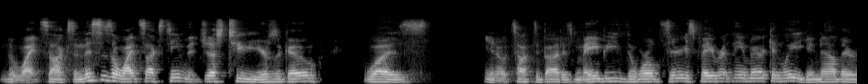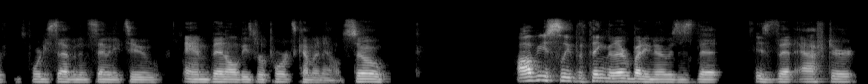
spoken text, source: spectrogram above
the White Sox. And this is a White Sox team that just two years ago was, you know, talked about as maybe the World Series favorite in the American League. And now they're 47 and 72. And then all these reports coming out. So obviously the thing that everybody knows is that is that after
